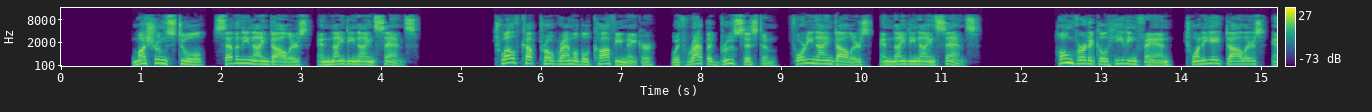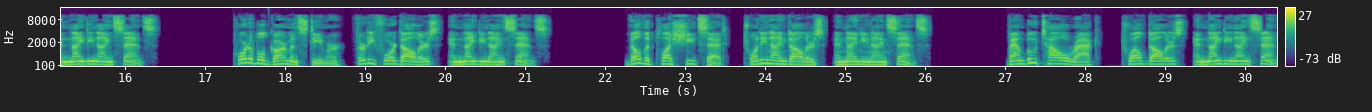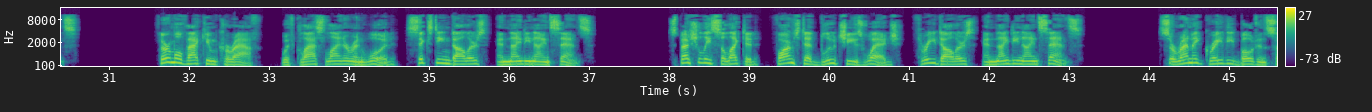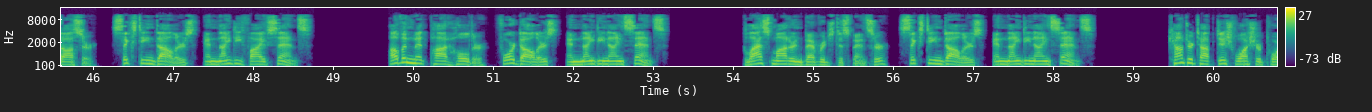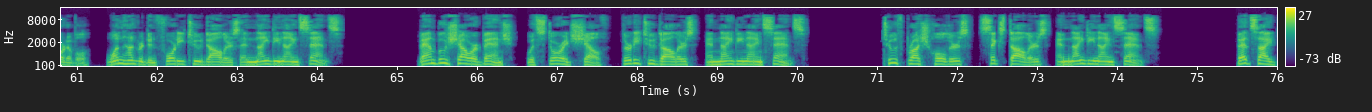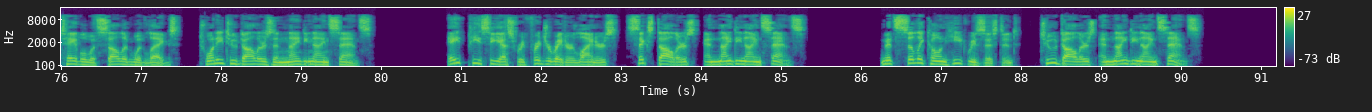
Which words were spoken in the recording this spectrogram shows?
Mushroom stool, $79.99. 12-cup programmable coffee maker, with rapid brew system, $49.99. Home vertical heating fan, $28.99. Portable garment steamer, $34.99. Velvet plush sheet set, $29.99. Bamboo towel rack, $12.99. Thermal vacuum carafe, with glass liner and wood, $16.99. Specially selected, Farmstead blue cheese wedge, $3.99. Ceramic gravy boat and saucer, $16.95. Oven mitt pot holder, $4.99. Glass modern beverage dispenser, $16.99. Countertop dishwasher portable, $142.99. Bamboo shower bench, with storage shelf, $32.99. Toothbrush holders, $6.99. Bedside table with solid wood legs, $22.99. 8 PCS refrigerator liners, $6.99. Mitts silicone heat resistant, $2.99.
